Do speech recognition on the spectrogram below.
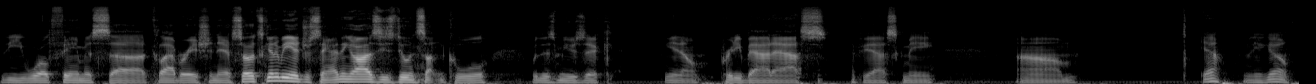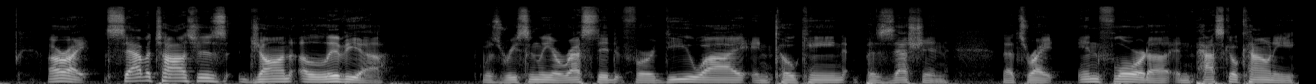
the world famous uh, collaboration there. So it's going to be interesting. I think Ozzy's doing something cool with his music. You know, pretty badass, if you ask me. Um, yeah, there you go. All right. Savatage's Jon Oliva was recently arrested for DUI and cocaine possession. That's right. In Florida, in Pasco County,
